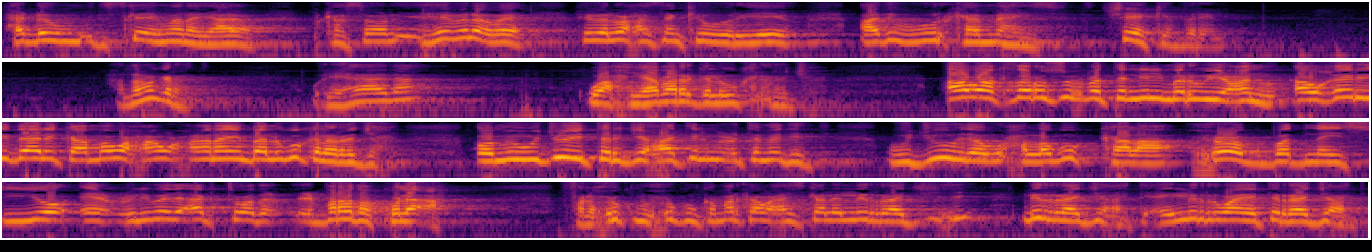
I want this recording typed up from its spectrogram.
hadhow mid iska imanayaayo. Markaas odhanaya hebelo hebel waxaasan ka wariyeyo adigu warkaa ma haysid. Sheeka berel haddama garata walihaada waxyaaba ragga lagu kala rajaxo aw akaru suxbatan lilmarwi canhu aw gayri dalika ama waxa waxaan ahayn baa lagu kala rajaxay. Oo min wujuhi tarjiixaati lmuctamadati wujuuhda wax lagu kala xoog badnaysiiyo ee culimada agtooda cibrada kule ah. Falxukmu xukunka marka waa iskale liraajixati ay liriwaayati raajixati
